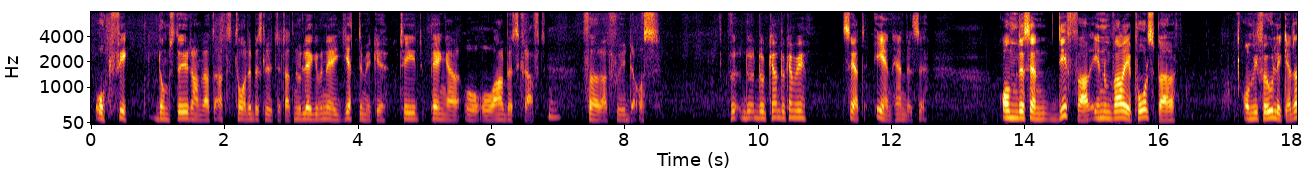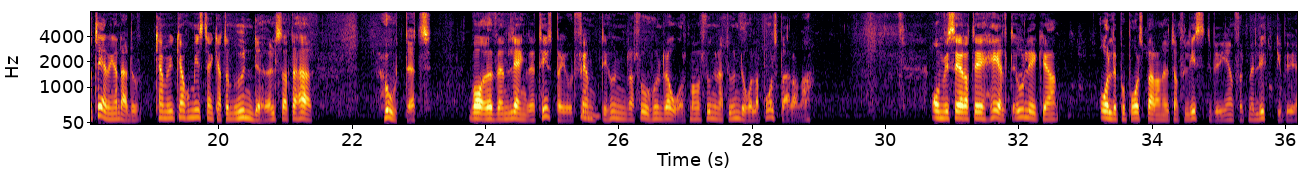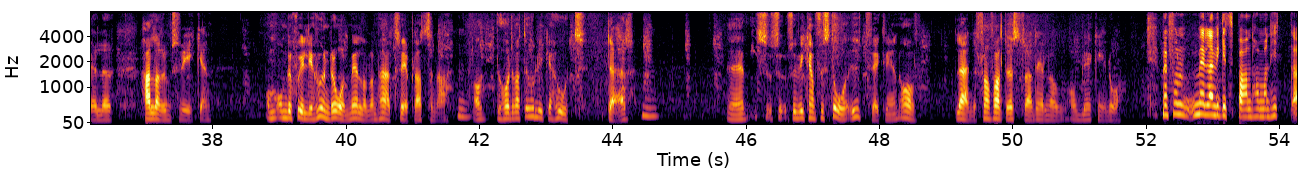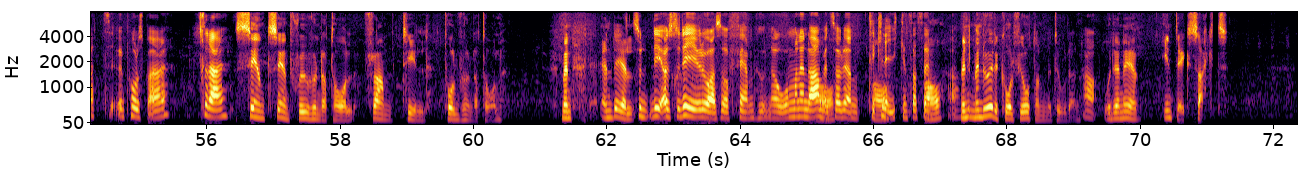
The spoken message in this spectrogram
och fick de styrande att, att ta det beslutet att nu lägger vi ner jättemycket tid, pengar och, och arbetskraft för att skydda oss. För då, då, kan, då kan vi se att en händelse. Om det sen diffar inom varje pålspärr om vi får olika dateringar där då kan vi kanske misstänka att de underhölls, att det här hotet var över en längre tidsperiod, 50, 100, 200 år. Man var tvungen att underhålla pålspärrarna. Om vi ser att det är helt olika ålder på pålspärrarna utanför Listerby jämfört med Lyckeby eller Hallarumsviken. Om, om det skiljer 100 år mellan de här tre platserna, ja, då har det varit olika hot där. Eh, Så, så, så vi kan förstå utvecklingen av länet, framförallt östra delen av, av Blekinge då. Men från, mellan vilket spann har man hittat eh, pålspärrar? Sådär. Sent, sent 700-tal fram till 1200-tal. Men en del... Så det, alltså det är ju då alltså 500 år om man ändå använt Ja. sig av den tekniken så att säga. Ja. Ja. Men, men då är det kol 14-metoden. Ja. Och den är inte exakt.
